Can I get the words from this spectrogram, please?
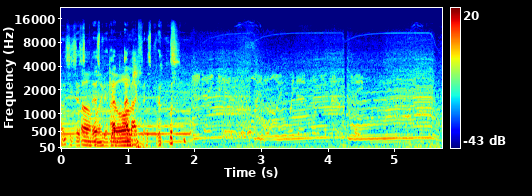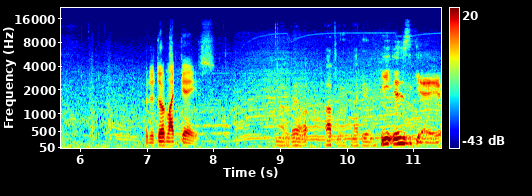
Once he's just Oh a my lesbian. I, I God. like lesbians. But you don't like gays. no, they're ugly, like you. He is gay.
